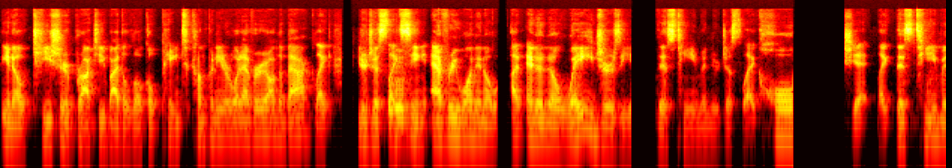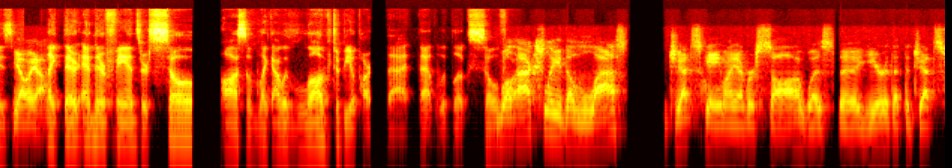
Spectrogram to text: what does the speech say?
you know, t shirt brought to you by the local paint company or whatever on the back. Like, you're just like Mhm. seeing everyone in a, a in an away jersey this team, and you're just like, holy shit! Like this team is Yeah, oh yeah. like their and their fans are so awesome. Like I would love to be a part of that. That would look so Well, fun. actually, the last Jets game I ever saw was the year that the Jets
